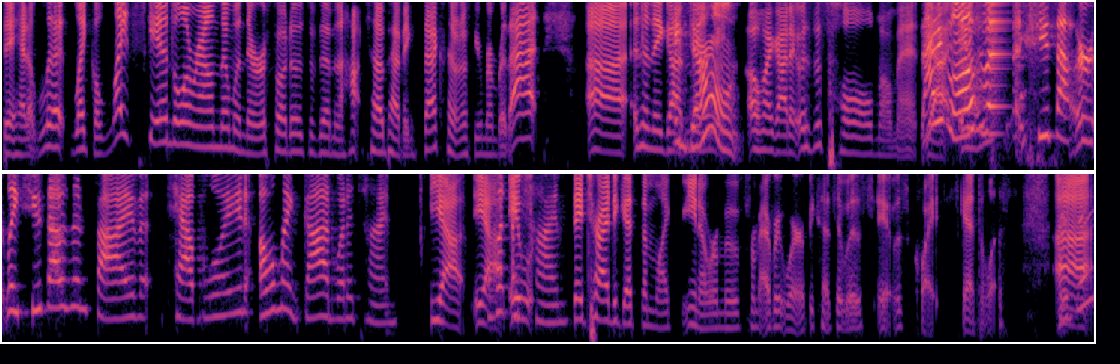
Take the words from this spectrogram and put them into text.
They had a lit, like a light scandal around them when there were photos of them in the hot tub having sex. I don't know if you remember that. Uh, and then they got I married. don't. Oh my god, it was this whole moment. I it love was- 2000 or like 2005 tabloid. Oh my god, what a time! Yeah, yeah. what it time! they tried to get them like you know removed from everywhere because it was it was quite scandalous. Did uh, they?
